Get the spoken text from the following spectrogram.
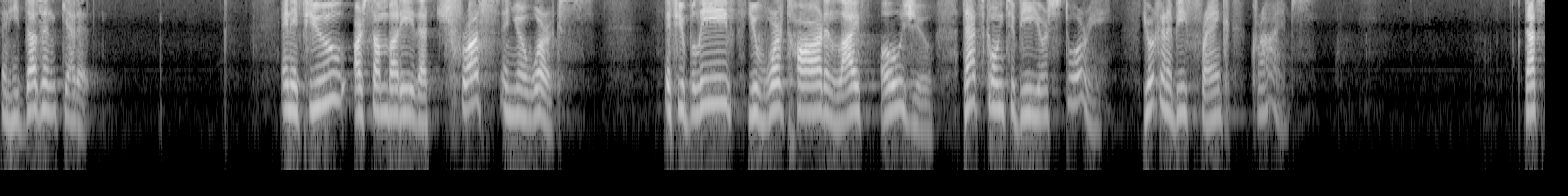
and he doesn't get it. And if you are somebody that trusts in your works, if you believe you've worked hard and life owes you, that's going to be your story. You're going to be Frank Grimes. That's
